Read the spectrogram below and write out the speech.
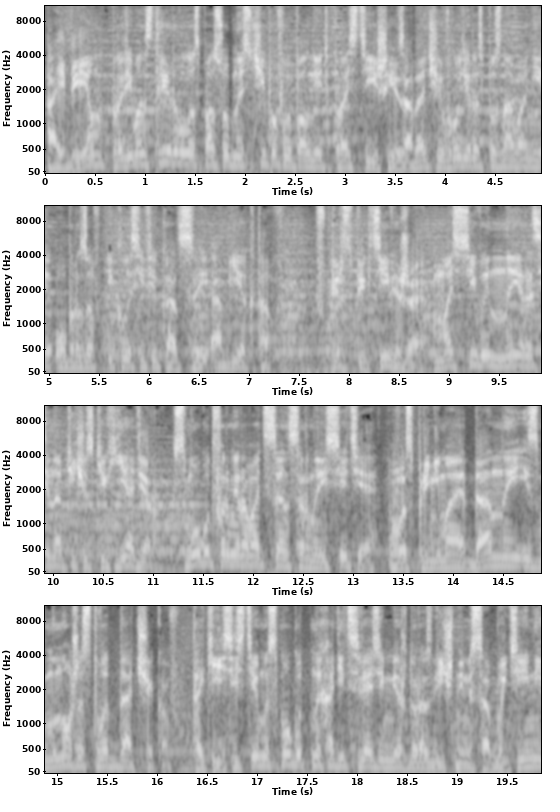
IBM продемонстрировала способность чипов выполнять простейшие задачи вроде распознавания образов и классификации объектов. В перспективе же массивы нейросинаптических ядер смогут формировать сенсорные сети, воспринимая данные из множества датчиков. Такие системы смогут находить связи между различными событиями,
